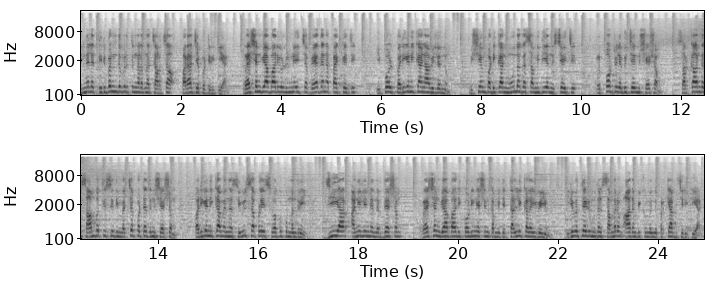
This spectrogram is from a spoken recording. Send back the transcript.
ഇന്നലെ തിരുവനന്തപുരത്ത് നടന്ന ചർച്ച പരാജയപ്പെട്ടിരിക്കുകയാണ്. റേഷൻ വ്യാപാരികൾ ഉന്നയിച്ച വേതന പാക്കേജ് ഇപ്പോൾ പരിഗണിക്കാനാവില്ലെന്നും വിഷയം പഠിക്കാൻ മൂന്നംഗ സമിതിയെ നിശ്ചയിച്ച് റിപ്പോർട്ട് ലഭിച്ചതിനു ശേഷം സർക്കാരിന്റെ സാമ്പത്തിക സ്ഥിതി മെച്ചപ്പെട്ടതിനു ശേഷം പരിഗണിക്കാമെന്ന സിവിൽ സപ്ലൈസ് വകുപ്പ് മന്ത്രി ജി ആർ അനിലിന്റെ നിർദ്ദേശം റേഷൻ വ്യാപാരി കോർഡിനേഷൻ കമ്മിറ്റി തള്ളിക്കളയുകയും ഇരുപത്തിയേഴ് മുതൽ സമരം ആരംഭിക്കുമെന്ന് പ്രഖ്യാപിച്ചിരിക്കുകയാണ്.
